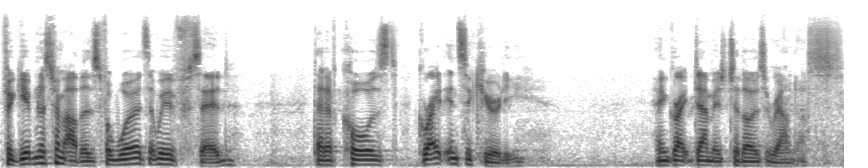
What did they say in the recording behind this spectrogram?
forgiveness from others for words that we've said that have caused great insecurity and great damage to those around us.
